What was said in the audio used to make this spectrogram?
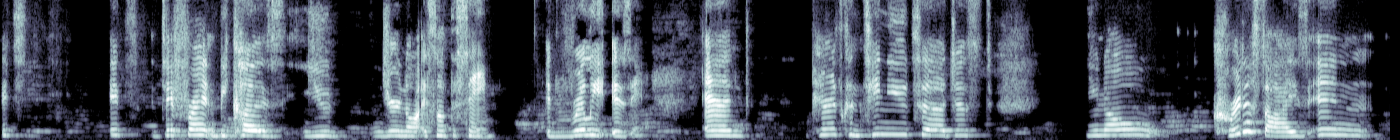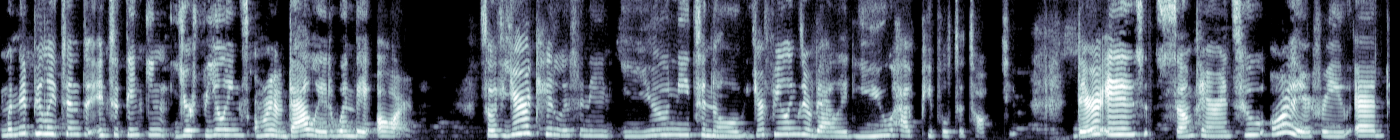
it's it's different because you you're not it's not the same. It really isn't. And parents continue to just you know criticize and manipulate into, into thinking your feelings aren't valid when they are. So if you're a kid listening, you need to know your feelings are valid. You have people to talk to. There is some parents who are there for you and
